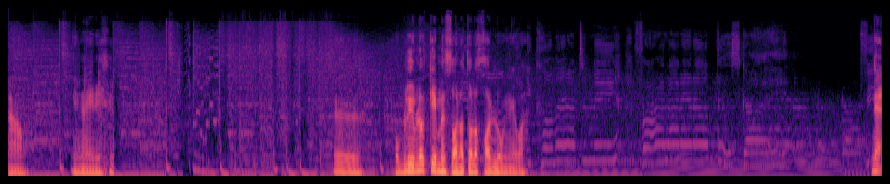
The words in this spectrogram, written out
อ้าวยังไงนี่เออ ผมลืมแล้วเกมมันสอนเอาตัวละครลงยังไงวะเนี่ย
